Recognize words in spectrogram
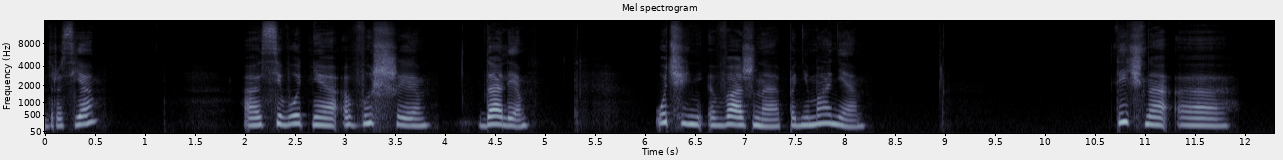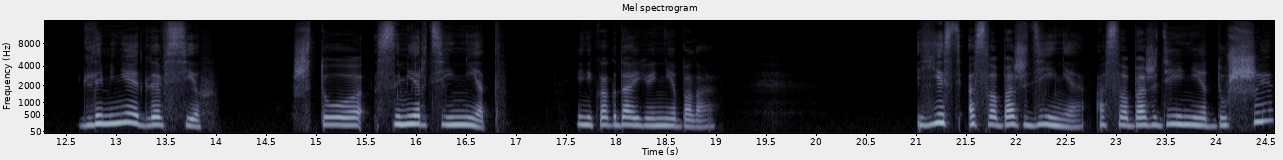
друзья! А, сегодня высшие дали очень важное понимание. Лично а, для меня и для всех, что смерти нет и никогда ее не было. Есть освобождение, освобождение души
